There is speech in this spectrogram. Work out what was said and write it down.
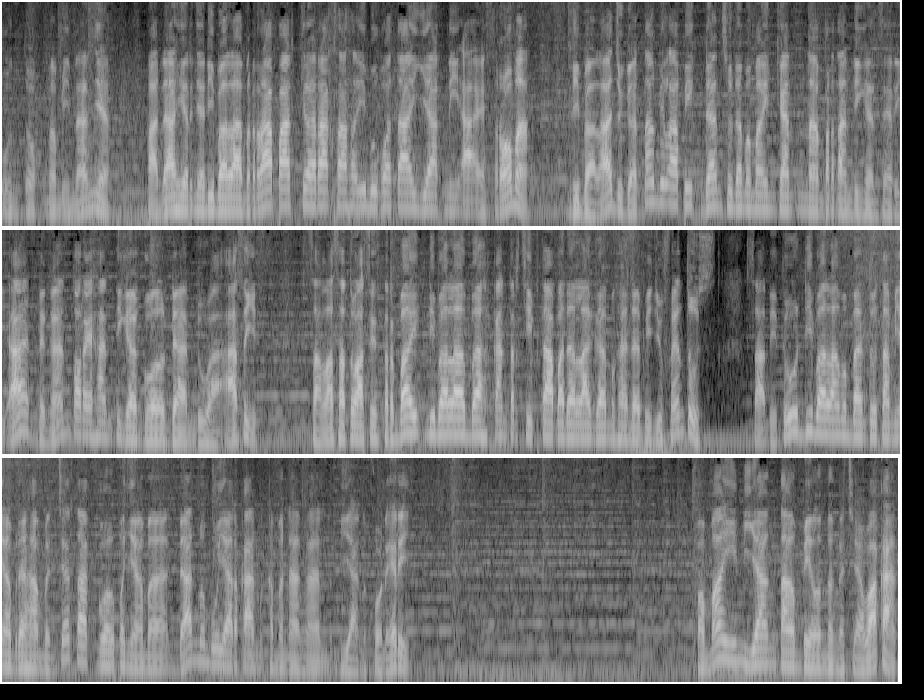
untuk meminangnya. Pada akhirnya Dybala merapat ke raksasa ibu kota yakni AS Roma. Dybala juga tampil apik dan sudah memainkan 6 pertandingan Serie A dengan torehan 3 gol dan 2 asis. Salah satu asis terbaik Dybala bahkan tercipta pada laga menghadapi Juventus. Saat itu Dybala membantu Tami Abraham mencetak gol penyama dan membuyarkan kemenangan Bianconeri. Pemain yang tampil mengecewakan.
